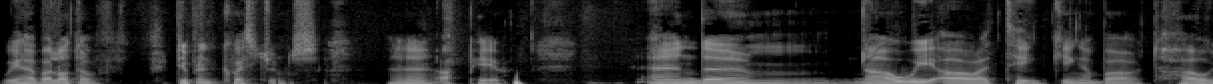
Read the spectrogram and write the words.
We have a lot of different questions uh, up here. And um, now we are thinking about how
